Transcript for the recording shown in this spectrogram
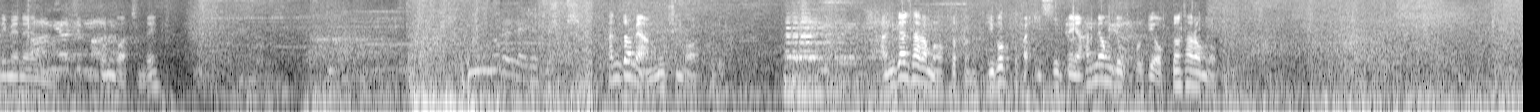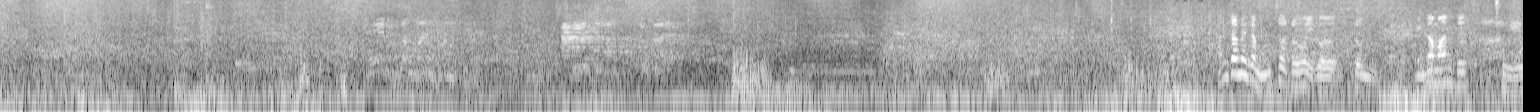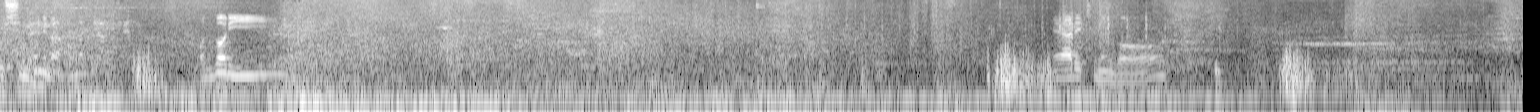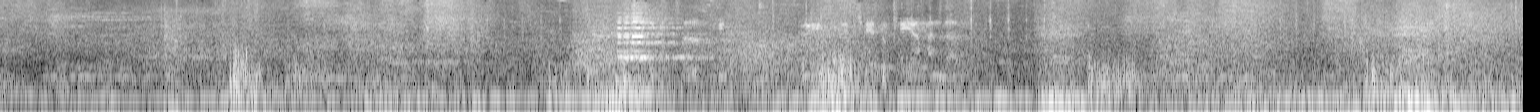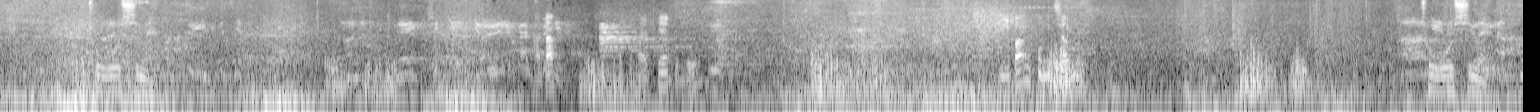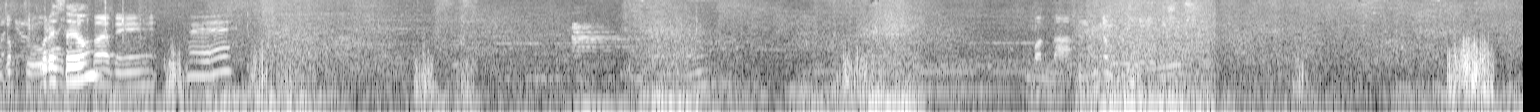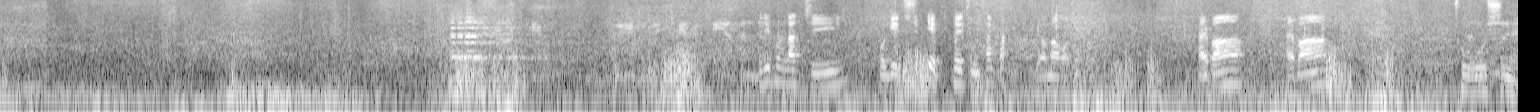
아니면은 그런 것 같은데? 한 점에 안 뭉친 것 같은데. 안 간 사람은 없었거든. 디버프가 있을 때한 명도 거기 없던 사람은 없어. 한 점에 좀 뭉쳐줘. 이거 좀 민감한 듯 조심해. 원거리 메아리 치는 거 조심해. 바닥 잘 피해주고 2번 공중 조심해. 무적조 뭐랬어요? 써야 돼 네. 한번 나. 한점 보고. 트리플 낫지. 거기 쉽게 붙어있으면 살짝 위험하거든. 잘 봐. 잘 봐. 조심해.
